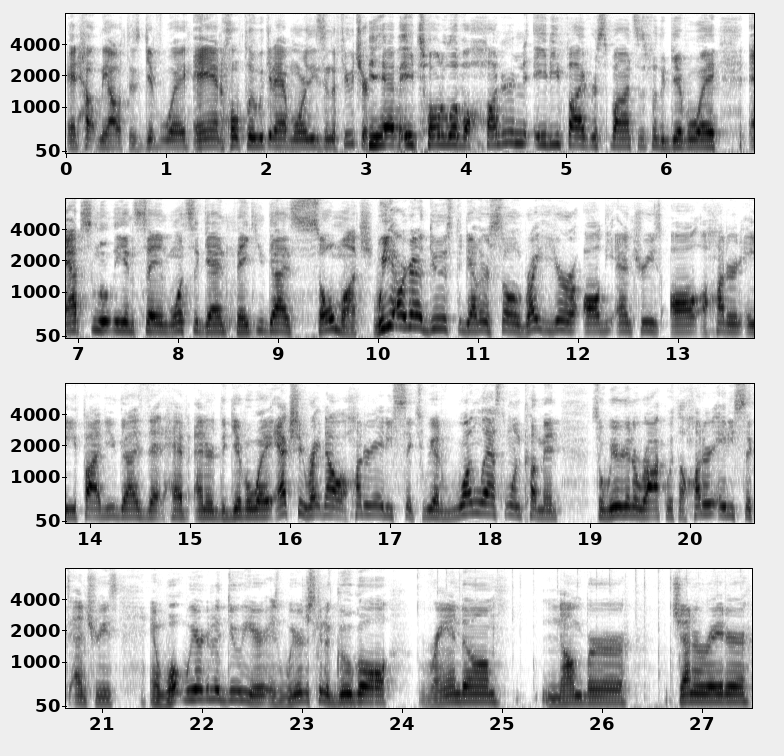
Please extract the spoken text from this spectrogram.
and helped me out with this giveaway. And hopefully we can have more of these in the future. We have a total of 185 responses for the giveaway. Absolutely insane. Once again, thank you guys so much. We are going to do this together. So right here are all the entries, all 185 you guys that have entered the giveaway. Actually, right now, 186. We had one last one come in. So we're going to rock with 186 entries. And what we're going to do here is we're just going to Google random number generator.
